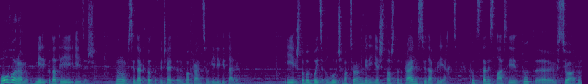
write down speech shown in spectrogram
поваром в мире, куда ты едешь? Ну, всегда кто-то отвечает во Францию или в Италию. И чтобы быть лучшим актером в мире, я считал, что это правильно сюда приехать. Тут Станиславский, тут э, все. Ну,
